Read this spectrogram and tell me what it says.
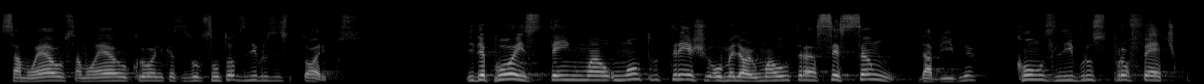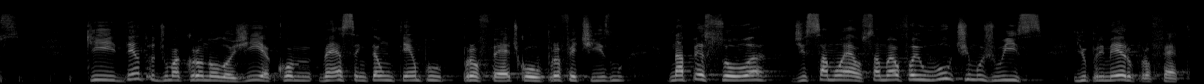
Samuel, Samuel, Crônicas, são todos livros históricos. E depois tem uma, um outro trecho, ou melhor, uma outra seção da Bíblia com os livros proféticos, que dentro de uma cronologia começa então um tempo profético, ou profetismo, na pessoa de Samuel. Samuel foi o último juiz e o primeiro profeta.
